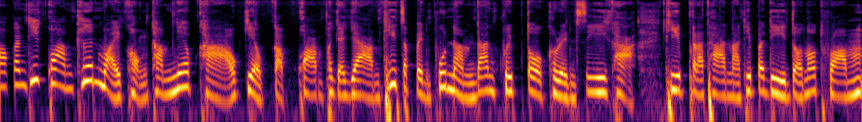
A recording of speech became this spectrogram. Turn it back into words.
ต่อกันที่ความเคลื่อนไหวของทำเนียบขาวเกี่ยวกับความพยายามที่จะเป็นผู้นำด้านคริปโตเคอเรนซีค่ะ ที่ประธานาธิบดีโดนัลด์ทรัมป์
